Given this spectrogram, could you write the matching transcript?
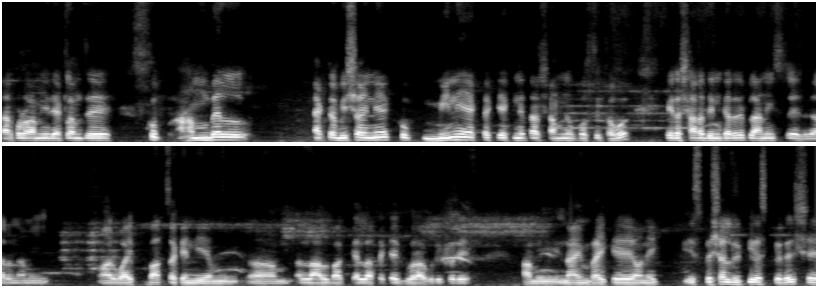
তারপর আমি দেখলাম যে, খুব হাম্বেল একটা বিষয় নিয়ে, খুব মিনি একটা কেক নিয়ে তার সামনে উপস্থিত হব। এটা সারাদিনকারের প্ল্যানিং স্টেজ কারণে আমি আমার ওয়াইফ বাচ্চাকে নিয়ে আমি লালবাগ কেল্লা থেকে ঘোরাঘুরি করে আমি নাইম ভাইকে অনেক স্পেশাল রিকোয়েস্ট করে সে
